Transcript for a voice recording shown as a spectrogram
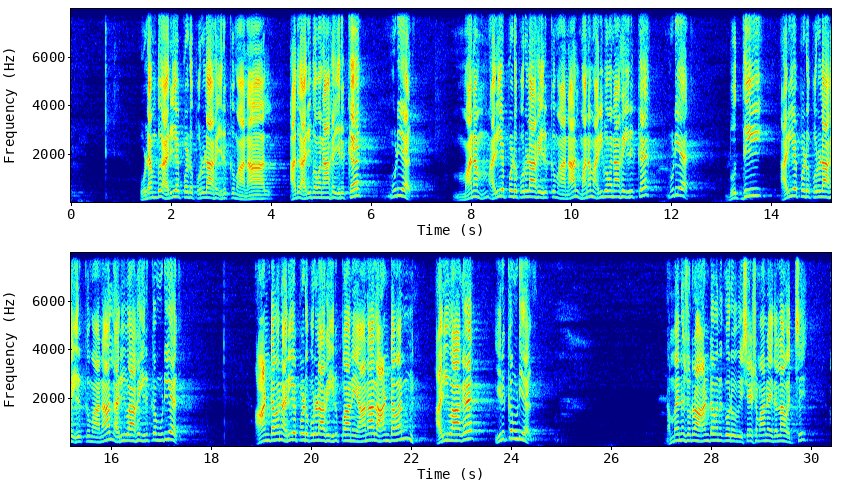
உடம்பு அறியப்படு பொருளாக இருக்குமானால் அது அறிபவனாக இருக்க முடியாது. மனம் அறியப்படு பொருளாக இருக்குமானால் மனம் அறிபவனாக இருக்க முடியாது. புத்தி அறியப்படு பொருளாக இருக்குமானால் அறிவாக இருக்க முடியாது. ஆண்டவன் அறியப்படு பொருளாக இருப்பானே ஆனால் ஆண்டவன் அறிவாக இருக்க முடியாது. நம்ம என்ன சொல்கிறோம் ஆண்டவனுக்கு ஒரு விசேஷமான இதெல்லாம் வச்சு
